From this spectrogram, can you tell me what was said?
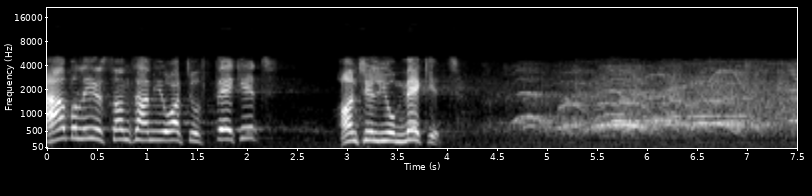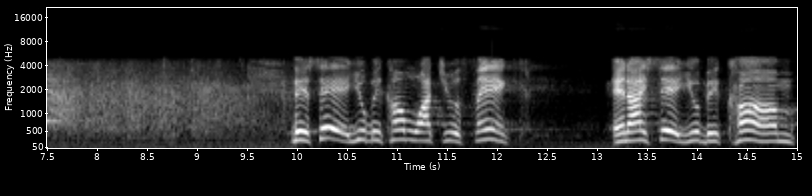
I believe sometimes you ought to fake it until you make it. They say you become what you think. And I say you become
